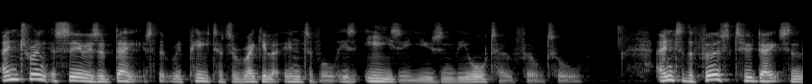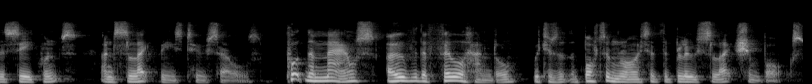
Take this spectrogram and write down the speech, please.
Entering a series of dates that repeat at a regular interval is easy using the autofill tool. Enter the first two dates in the sequence and select these two cells. Put the mouse over the fill handle, which is at the bottom right of the blue selection box.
